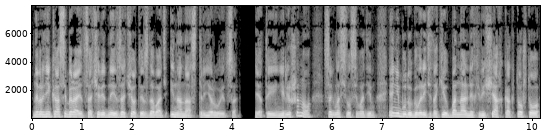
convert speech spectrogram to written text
Наверняка собирается очередные зачеты сдавать и на нас тренируется. «Это и не лишено», — согласился Вадим. «Я не буду говорить о таких банальных вещах, как то, что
